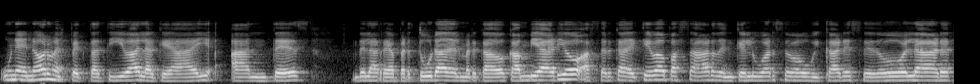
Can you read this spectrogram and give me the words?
una enorme expectativa la que hay antes de la reapertura del mercado cambiario acerca de qué va a pasar, de en qué lugar se va a ubicar ese dólar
